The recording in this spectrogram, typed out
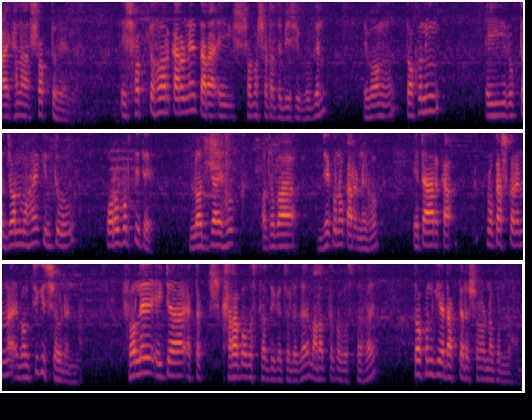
পায়খানা শক্ত হয়ে যায়। এই শক্ত হওয়ার কারণে তারা এই সমস্যাটাতে বেশি ভোগেন এবং তখনই এই রোগটা জন্ম হয়, কিন্তু পরবর্তীতে লজ্জায় হোক অথবা যে কোনো কারণে হোক, এটা আর প্রকাশ করেন না এবং চিকিৎসাও নেন না। ফলে এইটা একটা খারাপ অবস্থার দিকে চলে যায়, মারাত্মক অবস্থা হয়। তখন গিয়ে ডাক্তারের শরণাপন্ন হন।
